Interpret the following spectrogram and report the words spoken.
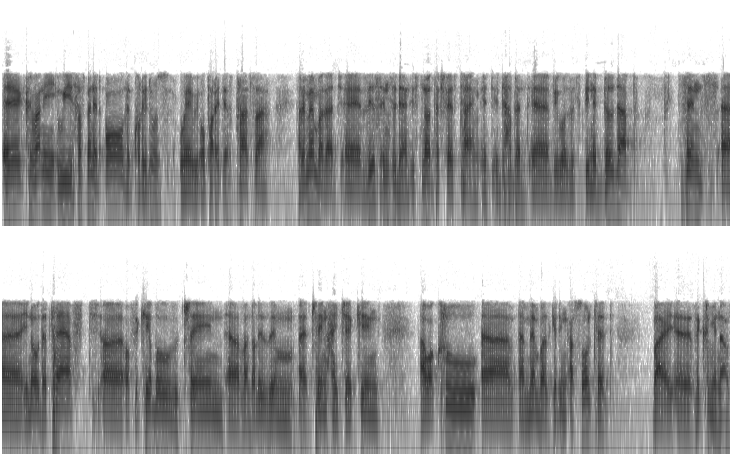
Uh, Krivani, we suspended all the corridors where we operate as PRASA. Remember that this incident is not the first time it, it happened because it's been a build-up since you know the theft of the cables, the train vandalism, train hijacking, our crew members getting assaulted by uh, the criminals.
